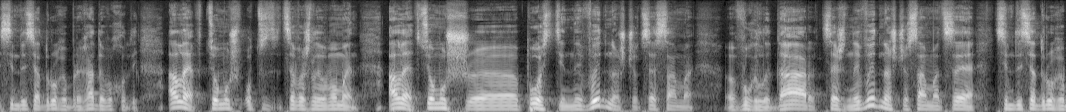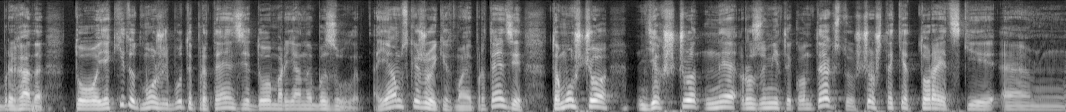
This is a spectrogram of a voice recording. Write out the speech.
72 бригада виходить. Але в цьому ж от це важливий момент. Але в цьому ж е, пості не видно, що це саме Вугледар, це ж не видно, що саме це 72 бригада. То які тут можуть бути претензії до Мар'яни Безугли? А я вам скажу, які тут мають претензії, тому що якщо не розуміти контексту, що ж таке турецькі ем,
